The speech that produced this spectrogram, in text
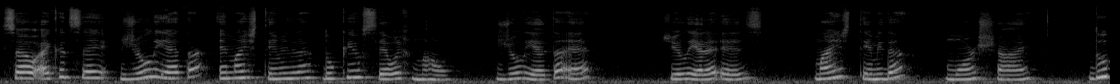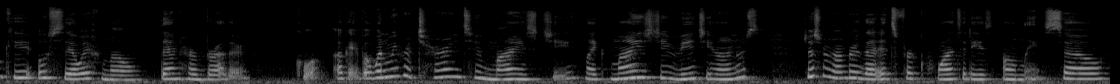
So I could say Julieta é mais tímida do que o seu irmão. Julieta é, Julieta is, mais tímida, more shy, do que o seu irmão, than her brother. Cool. Okay, but when we return to mais de, like mais de 20 anos, just remember that it's for quantities only. So,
